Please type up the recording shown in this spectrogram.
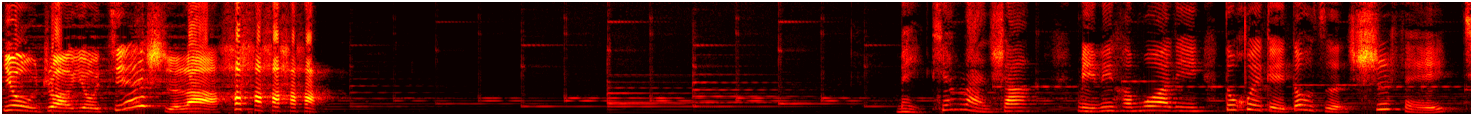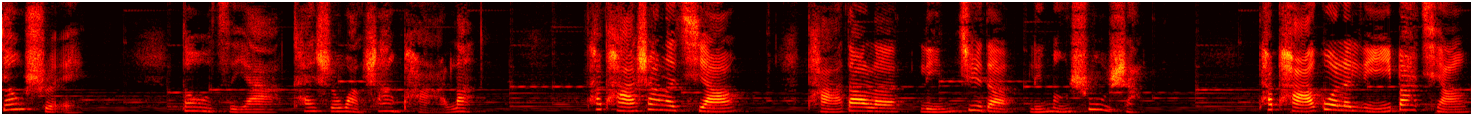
又壮又结实了。”哈哈哈哈哈。每天晚上，米莉和茉莉都会给豆子施肥、浇水。豆子呀，开始往上爬了。它爬上了墙，爬到了邻居的柠檬树上。它爬过了篱笆墙，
